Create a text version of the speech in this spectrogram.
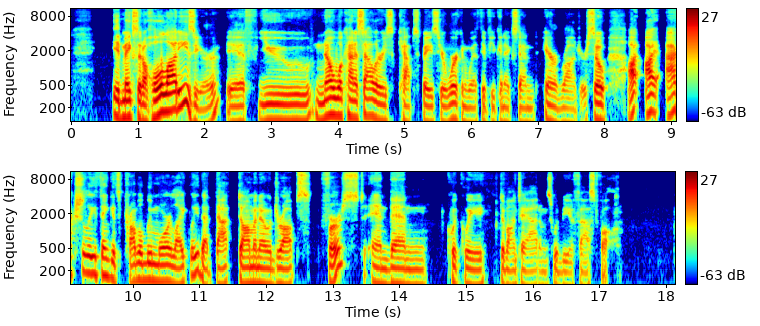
it makes it a whole lot easier if you know what kind of salaries cap space you're working with if you can extend Aaron Rodgers. So I, I actually think it's probably more likely that that domino drops first and then quickly Davante Adams would be a fast fall.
